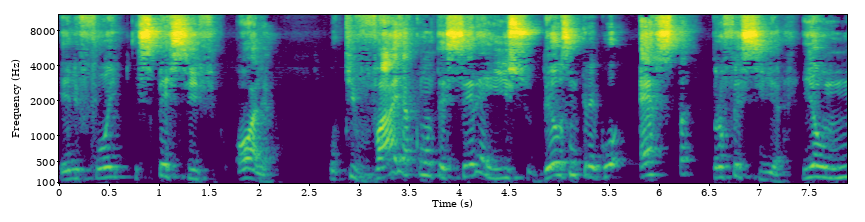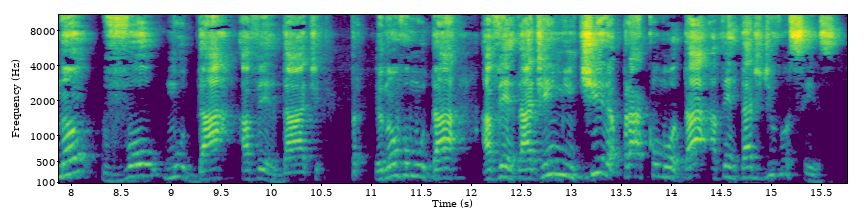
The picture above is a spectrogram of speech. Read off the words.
ele foi específico. Olha, o que vai acontecer é isso. Deus entregou esta profecia e eu não vou mudar a verdade. Eu não vou mudar a verdade em mentira para acomodar a verdade de vocês.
